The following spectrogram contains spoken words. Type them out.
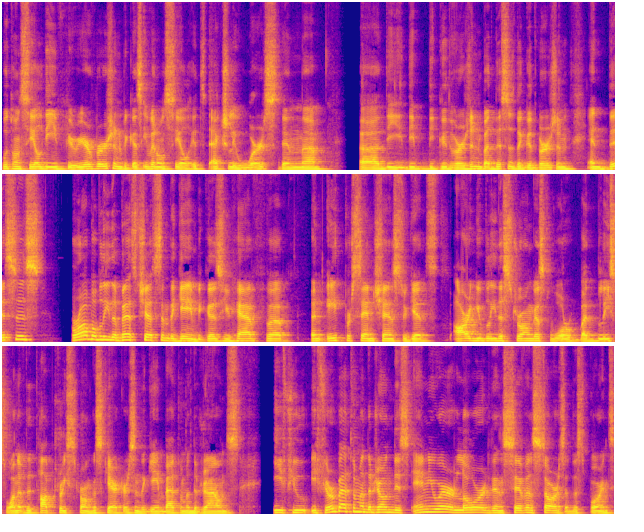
put on sale the inferior version because even on sale, it's actually worse than. Um, uh, the, the the good version, but this is the good version, and this is probably the best chest in the game because you have uh, an eight percent chance to get arguably the strongest, or at least one of the top three strongest characters in the game, Batman the Drowneds if you if your Batman the Drowned is anywhere lower than seven stars at this point,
